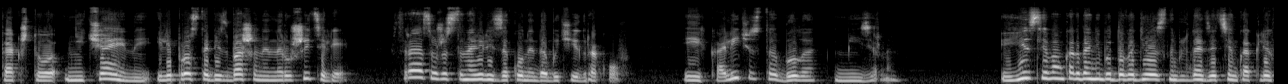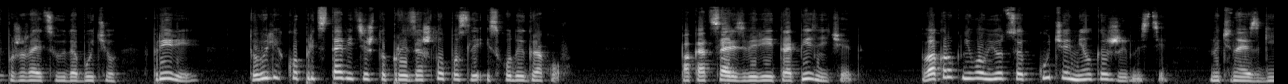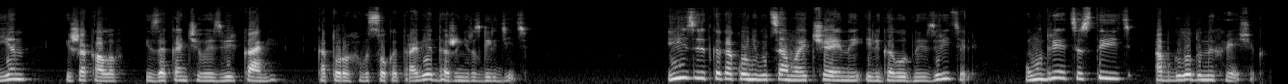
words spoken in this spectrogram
Так что нечаянные или просто безбашенные нарушители сразу же становились законной добычей игроков, и их количество было мизерным. И если вам когда-нибудь доводилось наблюдать за тем, как лев пожирает свою добычу в прерии, то вы легко представите, что произошло после исхода игроков. Пока царь зверей трапезничает, вокруг него вьется куча мелкой живности, начиная с гиен и шакалов и заканчивая зверьками, которых в высокой траве даже не разглядеть. И изредка какой-нибудь самый отчаянный или голодный зритель умудряется стырить обглоданных хрящик,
